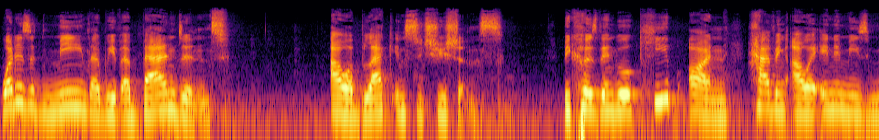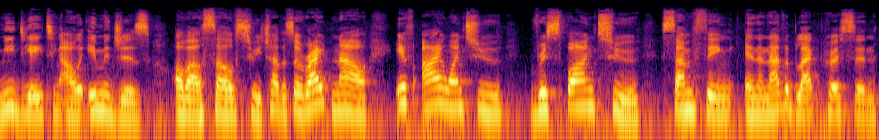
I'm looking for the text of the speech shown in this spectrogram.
what does it mean that we've abandoned our black institutions? Because then we'll keep on having our enemies mediating our images of ourselves to each other. So right now if I want to respond to something in another black person,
